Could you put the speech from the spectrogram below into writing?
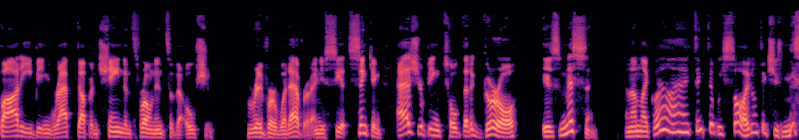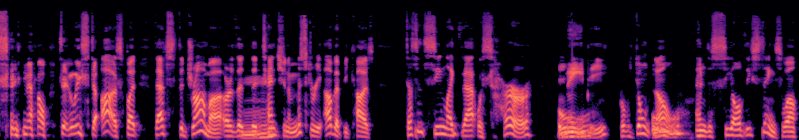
body being wrapped up and chained and thrown into the ocean, river, whatever. And you see it sinking as you're being told that a girl is missing. And I'm like, well, I think that we saw. I don't think she's missing now, at least to us. But that's the drama or the, the Mhm. tension and mystery of it because it doesn't seem like that was her. Ooh. Maybe, but we don't know. Ooh. And to see all these things, well,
